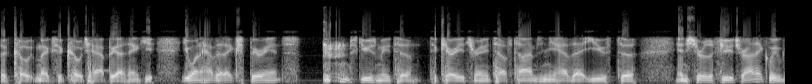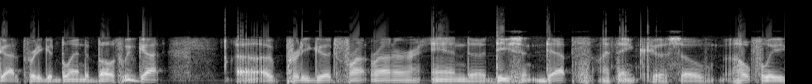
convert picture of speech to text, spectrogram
the coach makes a coach happy. I think you you want to have that experience excuse me, to to carry you through any tough times, and you have that youth to ensure the future. I think we've got a pretty good blend of both. We've got a pretty good front runner and uh, decent depth, I think. Uh, so hopefully,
